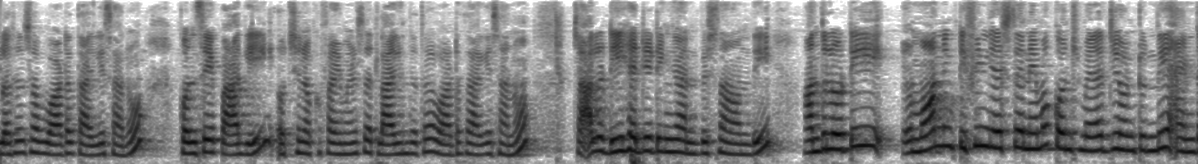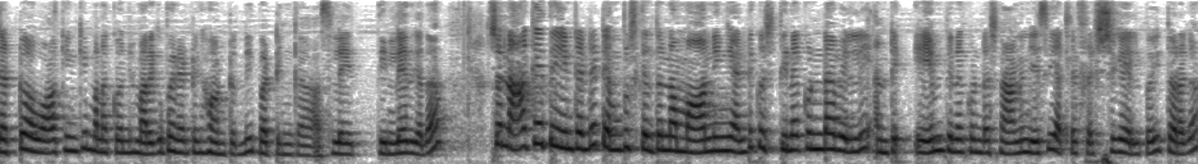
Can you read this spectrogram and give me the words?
గ్లాసెస్ ఆఫ్ వాటర్ తాగేశాను. కొంతసేపు ఆగి వచ్చిన ఒక ఫైవ్ మినిట్స్ అట్లా ఆగిన తర్వాత వాటర్ తాగేశాను. చాలా డీహైడ్రేటింగ్గా అనిపిస్తూ ఉంది. అందులోటి మార్నింగ్ టిఫిన్ చేస్తేనేమో కొంచెం ఎనర్జీ ఉంటుంది. అండ్ దట్టు ఆ వాకింగ్కి మనకు కొంచెం మరిగిపోయినట్టుగా ఉంటుంది. బట్ ఇంకా అసలే తినలేదు కదా. సో నాకైతే ఏంటంటే టెంపుల్స్కి వెళ్తున్నా మార్నింగ్ అంటే కొంచెం తినకుండా వెళ్ళి అంటే ఏం తినకుండా స్నానం చేసి అట్లా ఫ్రెష్గా వెళ్ళిపోయి త్వరగా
